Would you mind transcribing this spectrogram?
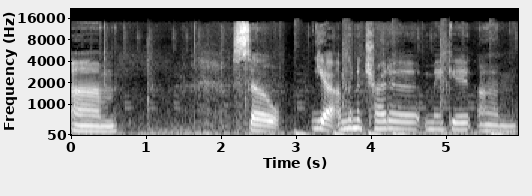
Um, so yeah, I'm gonna try to make it um,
